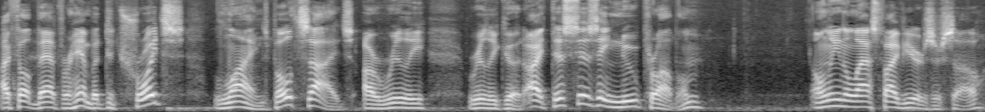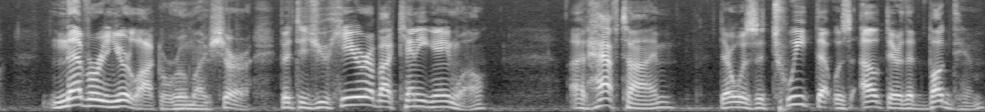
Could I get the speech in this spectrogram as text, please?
I felt bad for him. But Detroit's lines, both sides, are really, really good. All right, this is a new problem, only in the last five years or so. Never in your locker room, I'm sure. But did you hear about Kenny Gainwell? at halftime, there was a tweet that was out there that bugged him.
